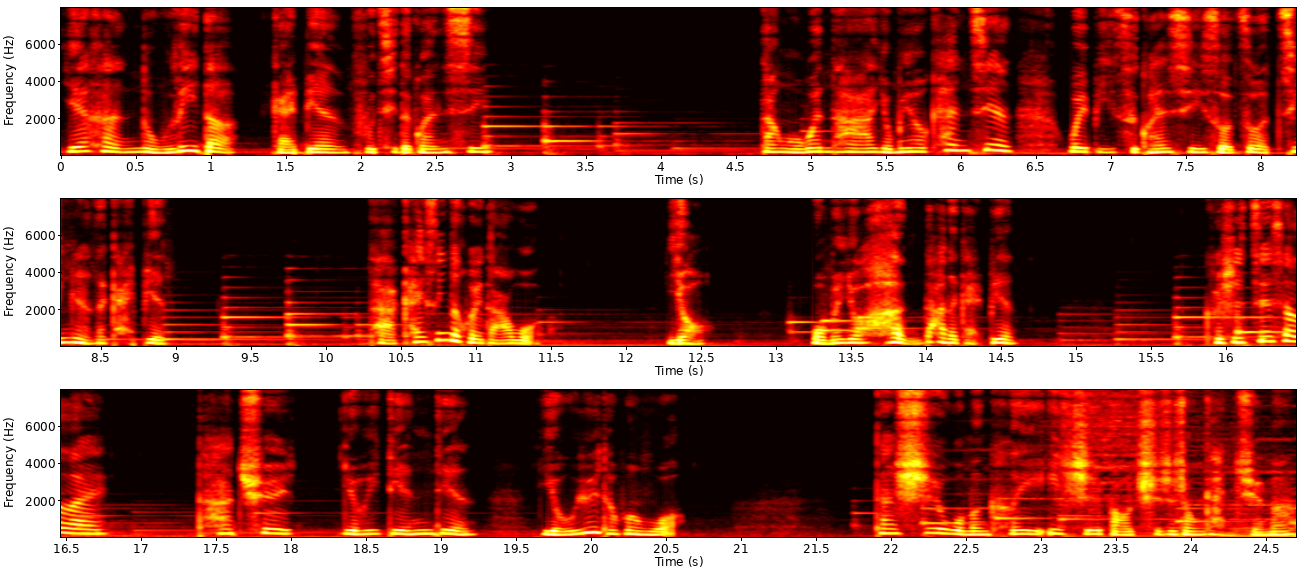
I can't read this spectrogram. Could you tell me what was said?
也很努力的改变夫妻的关系。当我问他有没有看见为彼此关系所做惊人的改变，他开心的回答我：“有，我们有很大的改变。”可是接下来，他却有一点点犹豫的问我：“但是我们可以一直保持这种感觉吗？”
